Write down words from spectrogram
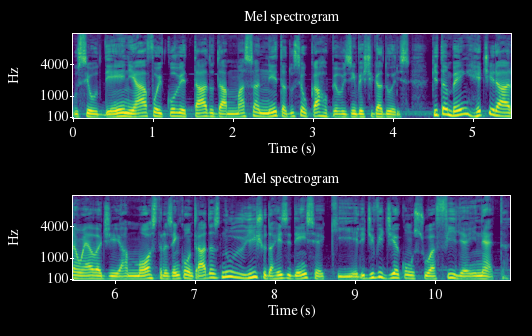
o seu DNA foi coletado da maçaneta do seu carro pelos investigadores, que também retiraram ela de amostras encontradas no lixo da residência que ele dividia com sua filha e neta.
